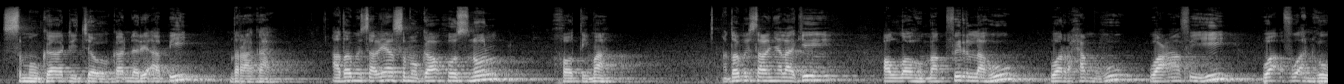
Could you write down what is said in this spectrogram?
semoga dijauhkan dari api neraka. Atau misalnya semoga husnul khotimah. Atau misalnya lagi Allahumma gfir lahu warhamhu wa'afihi wa'fu anhu.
